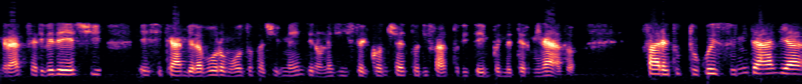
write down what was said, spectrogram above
grazie, arrivederci e si cambia lavoro molto facilmente, non esiste il concetto di fatto di tempo indeterminato. Fare tutto questo in Italia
